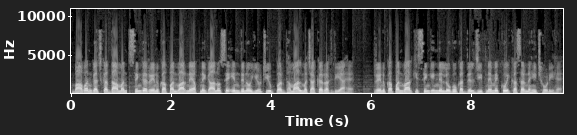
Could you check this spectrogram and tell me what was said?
बावन गज का दामन सिंगर रेणुका पनवार ने अपने गानों से इन दिनों यूट्यूब पर धमाल मचाकर रख दिया है। रेणुका पनवार की सिंगिंग ने लोगों का दिल जीतने में कोई कसर नहीं छोड़ी है।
